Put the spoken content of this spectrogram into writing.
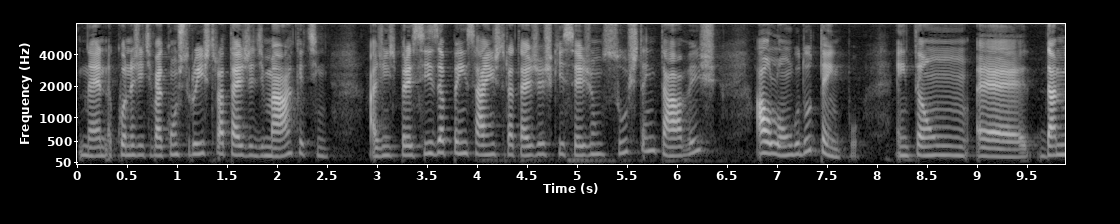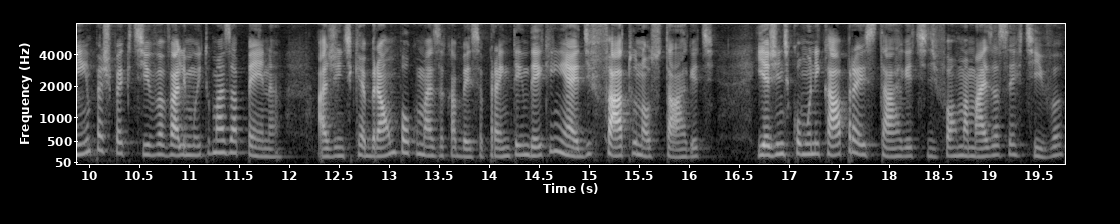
né, quando a gente vai construir estratégia de marketing, a gente precisa pensar em estratégias que sejam sustentáveis ao longo do tempo. Então, é, da minha perspectiva, vale muito mais a pena a gente quebrar um pouco mais a cabeça para entender quem é de fato o nosso target e a gente comunicar para esse target de forma mais assertiva,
